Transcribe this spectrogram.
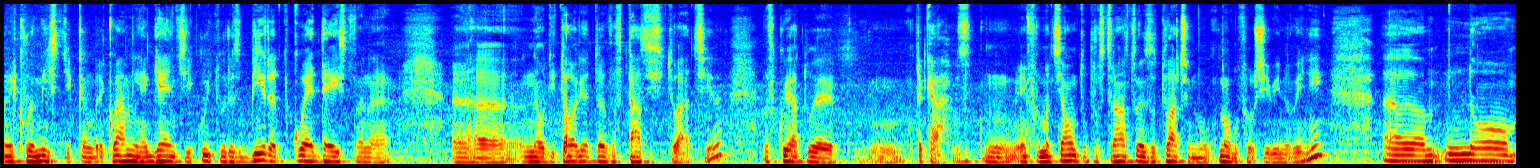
рекламисти, към рекламни агенции, които разбират кое действа на, на аудиторията в тази ситуация, в която е така, информационното пространство е затлачено от много фалшиви новини. Но,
